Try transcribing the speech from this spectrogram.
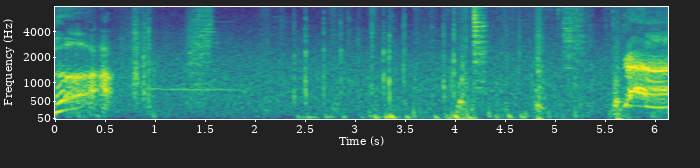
Ah! Ugh!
